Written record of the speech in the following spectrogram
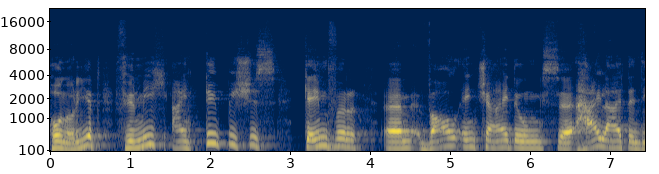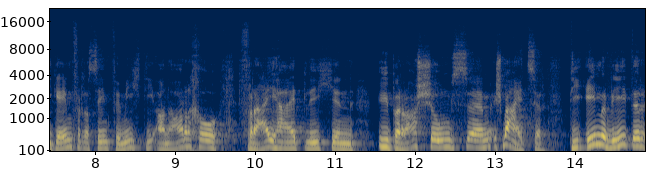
honoriert. Für mich ein typisches Genfer ähm, Wahlentscheidungs-Highlight, äh, denn die Genfer, das sind für mich die anarcho-freiheitlichen Überraschungsschweizer, ähm, die immer wieder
